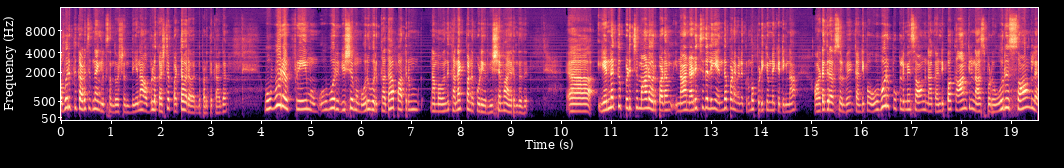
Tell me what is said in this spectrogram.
அவருக்கு கிடச்சது தான் எங்களுக்கு சந்தோஷம் இருந்தது. ஏன்னா அவ்வளோ கஷ்டப்பட்டவர் அவர் அந்த படத்துக்காக. ஒவ்வொரு ஃப்ரேமும் ஒவ்வொரு விஷயமும் ஒரு ஒரு கதாபாத்திரமும் நம்ம வந்து கனெக்ட் பண்ணக்கூடிய ஒரு விஷயமா இருந்தது. எனக்கு பிடிச்சமான ஒரு படம் நான் நடிச்சதுலேயே எந்த படம் எனக்கு ரொம்ப பிடிக்கும்னு கேட்டிங்கன்னா ஆட்டோகிராஃப் சொல்வேன். கண்டிப்பாக ஒவ்வொரு பூக்களுமே சாங் நான் கண்டிப்பாக காமிக்கணும்னு ஆசைப்படுவேன். ஒரு சாங்கில்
